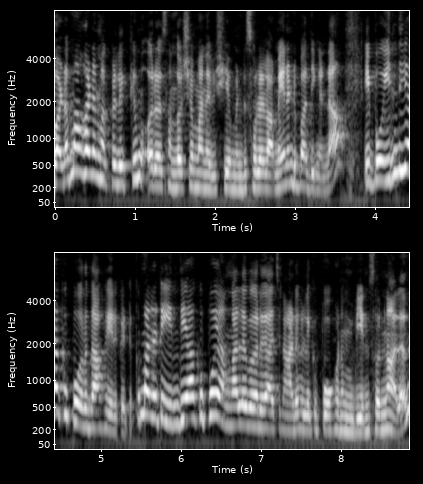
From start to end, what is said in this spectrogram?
வடமாகாண மக்களுக்கும் ஒரு சந்தோஷமான விஷயம் என்று சொல்லலாம். ஏன்னு பார்த்தீங்கன்னா இப்போ இந்தியாவுக்கு போறதாக இருக்கட்டும் அல்லது இந்தியாவுக்கு போய் அங்கால வேறு ஏதாச்சும் நாடுகளுக்கு போகணும் அப்படின்னு சொன்னாலும்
